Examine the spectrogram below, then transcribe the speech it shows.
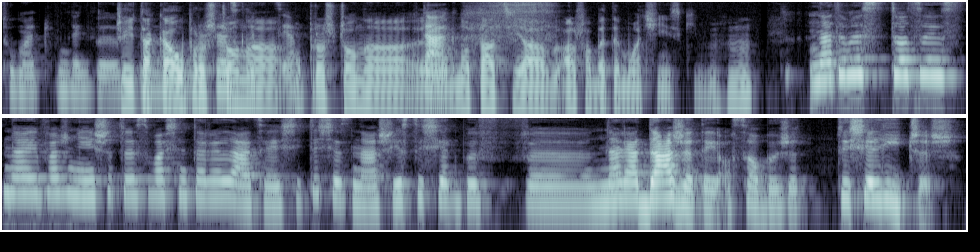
tłumacz, jakby Czyli taka uproszczona, uproszczona e, tak. notacja alfabetem łacińskim. Mhm. Natomiast to, co jest najważniejsze, to jest właśnie ta relacja. Jeśli ty się znasz, jesteś jakby w, na radarze tej osoby, że ty się liczysz.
